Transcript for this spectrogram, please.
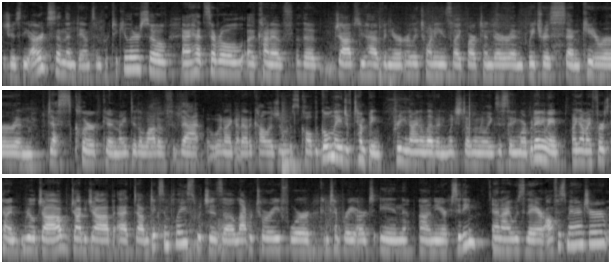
which is the arts and then dance in particular. So I had several uh, kind of the jobs you have in your early 20s, like bartender and waitress and caterer and desk clerk, and I did a lot of that when I got out of college. It was called the golden age of temping, pre 9 11, which doesn't really exist anymore. But anyway, I got my first kind of real job, jobby job at um, Dixon Place, which is a laboratory for contemporary art in uh, New York City. And I was their office manager,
